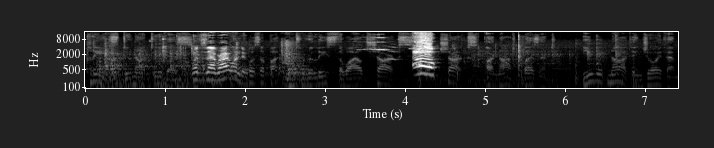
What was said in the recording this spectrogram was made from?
Please do not do this. What does that right one do? It was a button to release the wild sharks. Oh! Sharks are not pleasant. You would not enjoy them.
